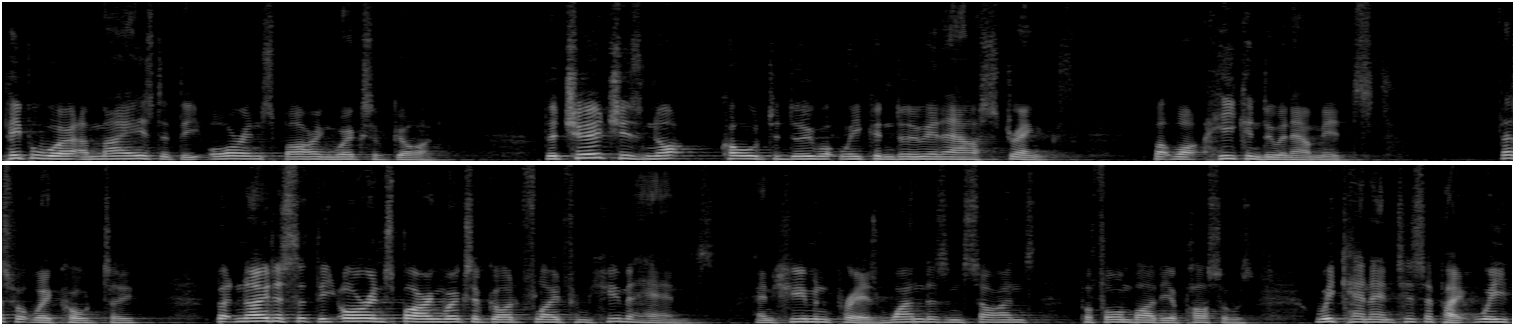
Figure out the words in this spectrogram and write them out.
people were amazed at the awe inspiring works of God. The church is not called to do what we can do in our strength, but what He can do in our midst. That's what we're called to. But notice that the awe inspiring works of God flowed from human hands and human prayers, wonders and signs performed by the apostles. We can anticipate, we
